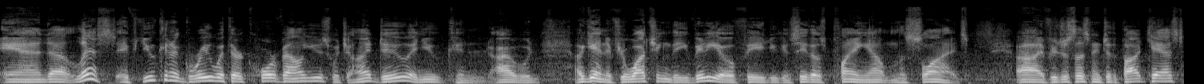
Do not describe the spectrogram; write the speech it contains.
and uh, list if you can agree with their core values, which I do, and you can. I would again, if you're watching the video feed, you can see those playing out in the slides. Uh, if you're just listening to the podcast,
